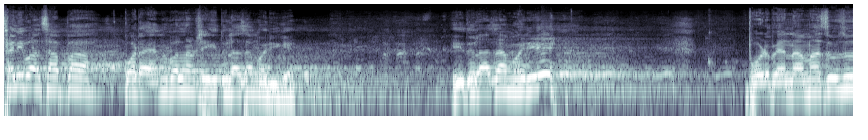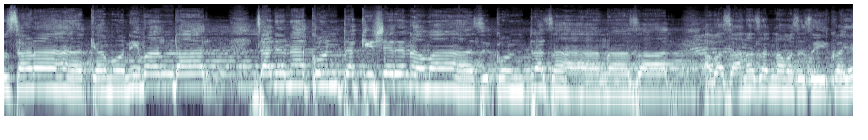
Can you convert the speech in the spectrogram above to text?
ছেলি বলছে, আব্বা কটায়? আমি বললাম সে ঈদ উল আজহা মরি গে ঈদ উল আজহা মরি পড়বে নামাজ উজু ছাড়া কেমন ইমানদার? জানে না কোনটা কিসের নামাজ, কোনটা জানাজার। আবার জানাজার নামাজে যেই কয়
